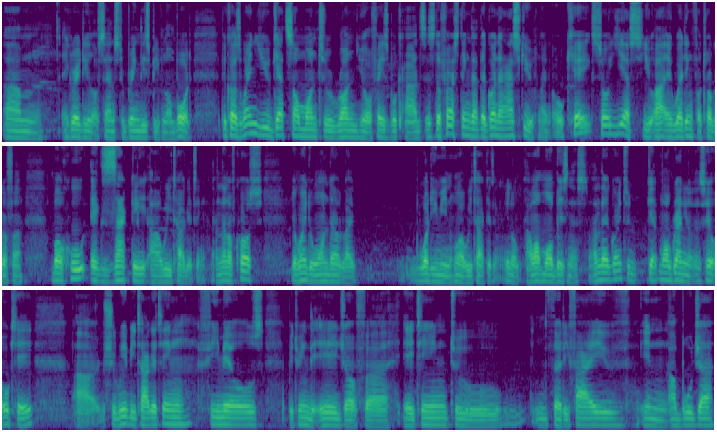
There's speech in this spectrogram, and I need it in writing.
um, a great deal of sense to bring these people on board because when you get someone to run your Facebook ads, it's the first thing that they're going to ask you like, okay, so yes, you are a wedding photographer, but who exactly are we targeting? And then, of course, you're going to wonder like, what do you mean? Who are we targeting? You know, I want more business. And they're going to get more granular. They say, okay, uh, should we be targeting females between the age of uh, 18 to 35 in Abuja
